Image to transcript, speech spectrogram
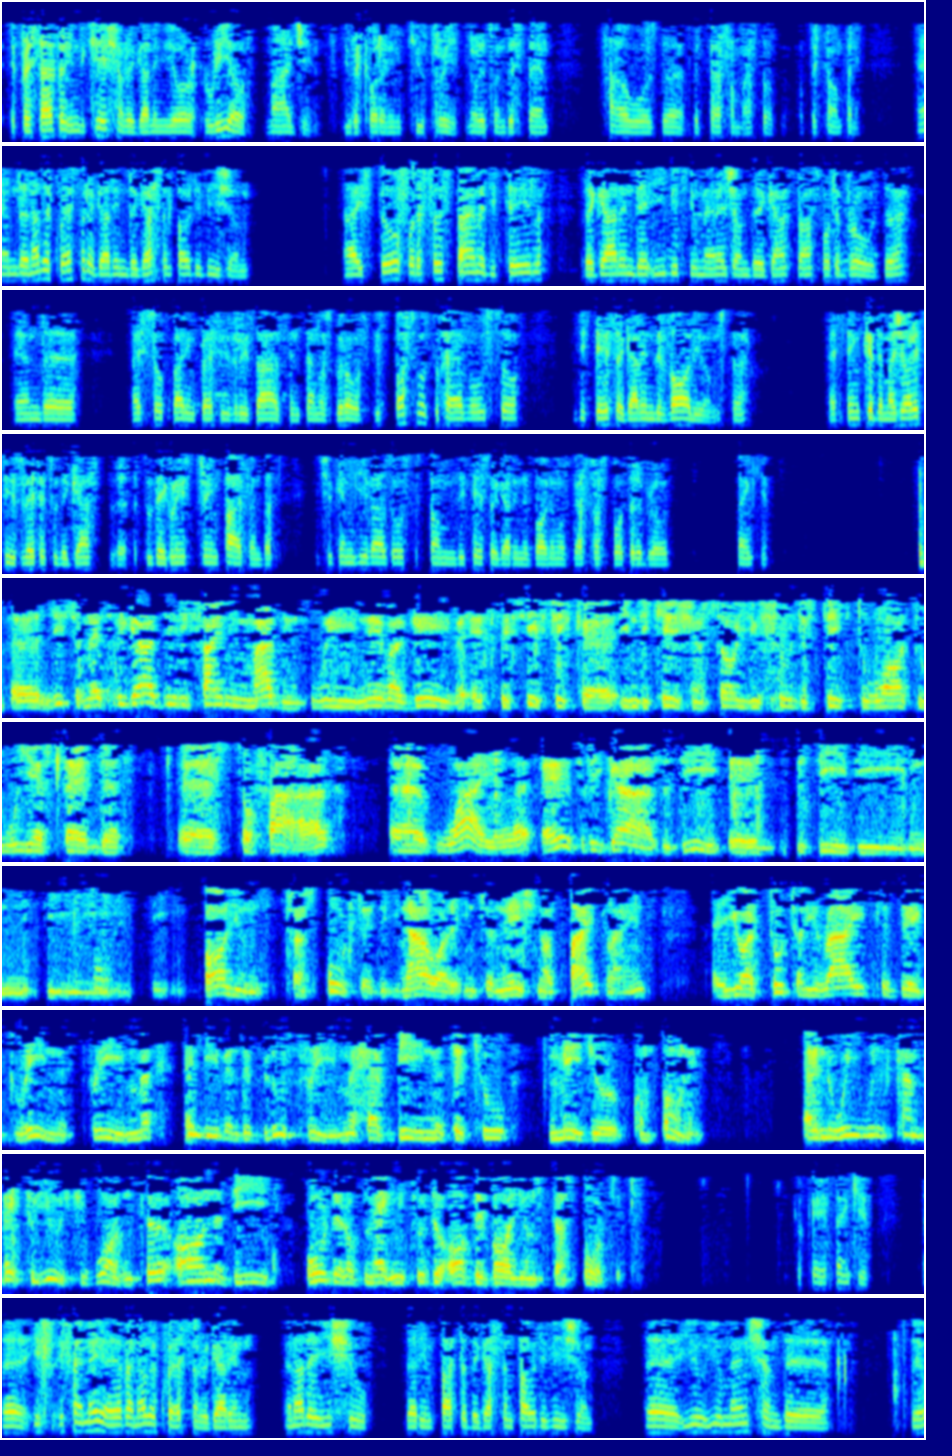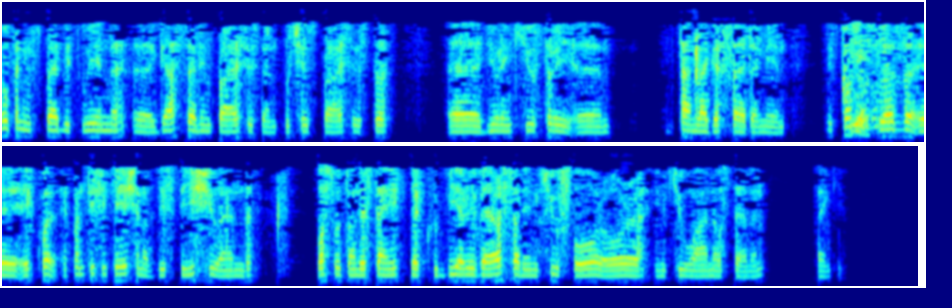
a precise indication regarding your real margins you recorded in Q3 in order to understand how was the performance of the company? And another question regarding the Gas & Power division. I saw for the first time a detail regarding the EBIT you manage on the gas transport abroad, and uh, I saw quite impressive results in terms of growth. Is possible to have also details regarding the volumes? I think the majority is related to the gas uh, to the GreenStream pipeline, but if you can give us also some details regarding the volume of gas transported abroad. Thank you. Uh, listen, as regards the refining margins, we never gave a specific uh, indication, so you should stick to what we have said uh, so far. While as regards uh the volumes transported in our international pipelines, uh, You are totally right. The green stream and even the blue stream have been the two major components. And we will come back to you, if you want, on the order of magnitude of the volumes transported. Okay, thank you. Uh, if I may, I have another question regarding another issue that impacted the Gas and Power division. Uh, you mentioned the opening spread between uh, gas selling prices and purchase prices uh, during Q3, um, time lag effect, I mean. Yes. Is it possible to have a quantification of this issue and possible to understand if there could be a reversal in Q4 or in Q1 2007? Thank you.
